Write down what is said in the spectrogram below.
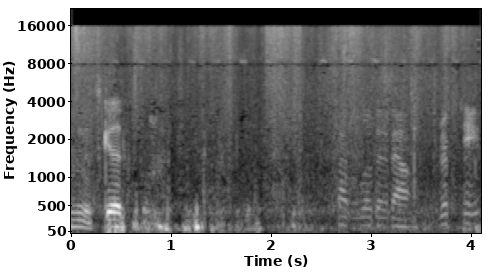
Mm, it's good. Talk a little bit about drip tape.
